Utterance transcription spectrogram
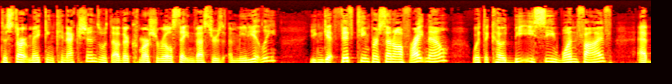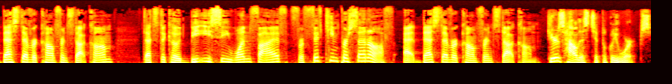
to start making connections with other commercial real estate investors immediately. You can get 15% off right now with the code BEC15 at besteverconference.com. That's the code BEC15 for 15% off at besteverconference.com. Here's how this typically works.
